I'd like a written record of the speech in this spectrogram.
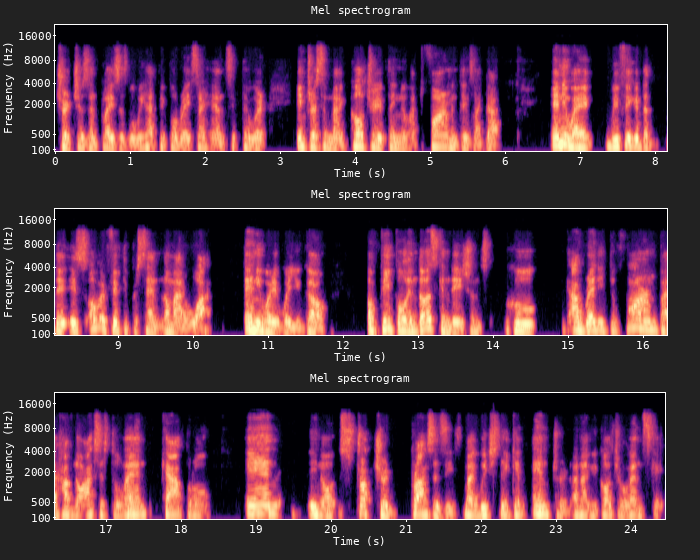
churches and places where we had people raise their hands if they were interested in agriculture, if they knew how to farm and things like that. Anyway, we figured that it's over 50% no matter what, anywhere where you go, of people in those conditions who are ready to farm but have no access to land, capital, and you know structured processes by which they can enter an agricultural landscape.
